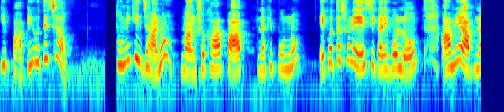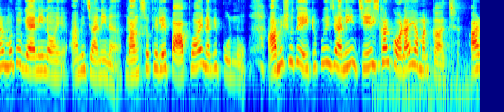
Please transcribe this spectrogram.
কি পাপী হতে চাও? তুমি কি জানো মাংস খাওয়া পাপ নাকি পুণ্য? একথা শুনে শিকারী বলল, আমি আপনার মতো জ্ঞানী নয়, আমি জানি না। মাংস খেলে পাপ হয় নাকি পূর্ণ? আমি শুধু এইটুকুই জানি যে শিকার করাই আমার কাজ। আর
